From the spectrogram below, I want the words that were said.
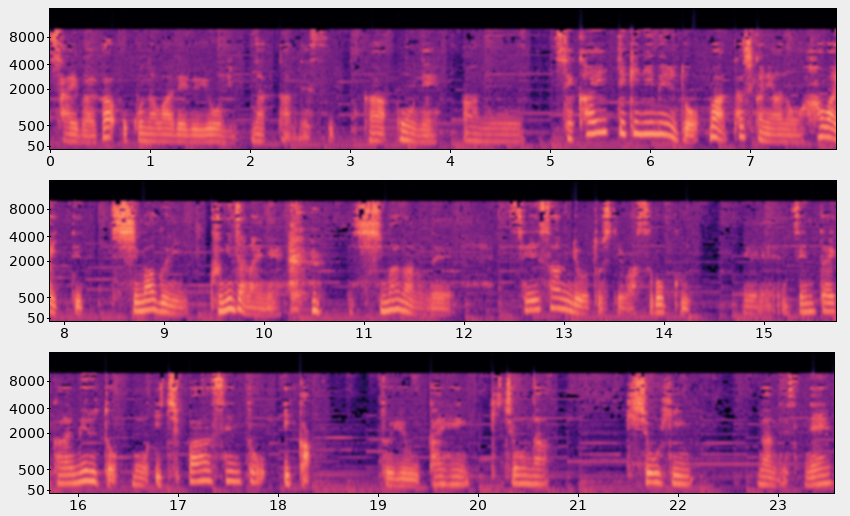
栽培が行われるようになったんですが、もうね、あの、世界的に見ると、まあ確かにあの、ハワイって島国、国じゃないね。島なので、生産量としてはすごく、えー全体から見るともう1%以下という大変貴重な希少品なんですね。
